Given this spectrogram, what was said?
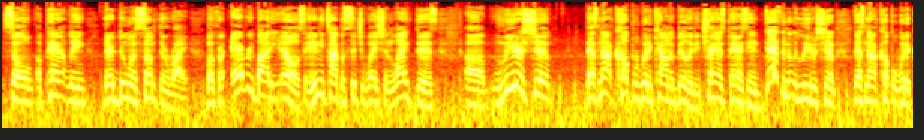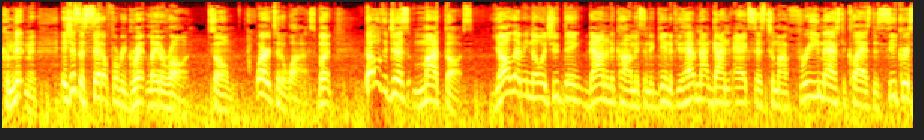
So apparently they're doing something right. But for everybody else in any type of situation like this, uh, leadership that's not coupled with accountability, transparency, and definitely leadership that's not coupled with a commitment. It's just a setup for regret later on. So word to the wise. But those are just my thoughts. Y'all let me know what you think down in the comments. And again, if you have not gotten access to my free masterclass, The Secrets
